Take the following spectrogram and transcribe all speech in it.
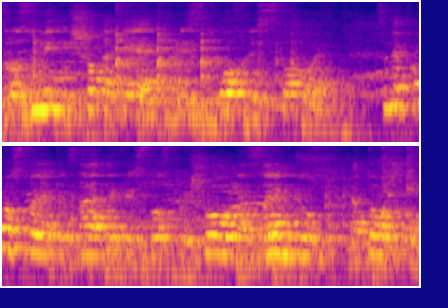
зрозуміти, що таке Різдво Христове. Це не просто, як ви знаєте, Христос прийшов на землю для того, щоб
